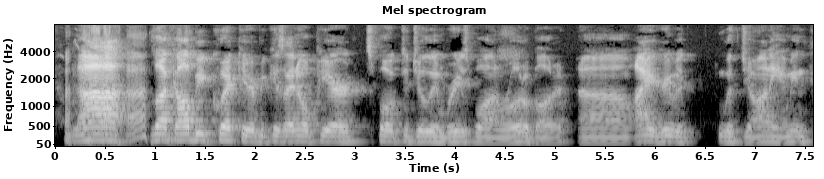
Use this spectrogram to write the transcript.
nah, look, I'll be quick here because I know Pierre spoke to Julian Brisebois and wrote about it. Um, I agree with with Johnny. I mean,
